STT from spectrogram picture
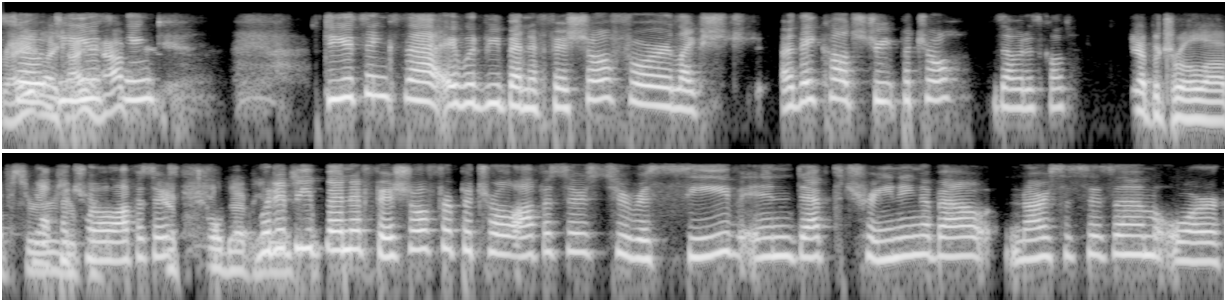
right? So Like, do I you have to. Do you think that it would be beneficial for like sh- are they called street patrol? Is that what it's called? Yeah, patrol officers. Yeah, patrol pa- officers. yeah, patrol. Would it be beneficial for patrol officers to receive in-depth training about narcissism or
